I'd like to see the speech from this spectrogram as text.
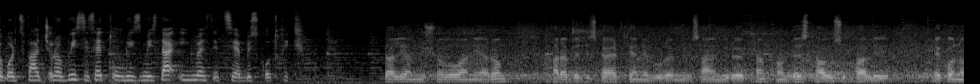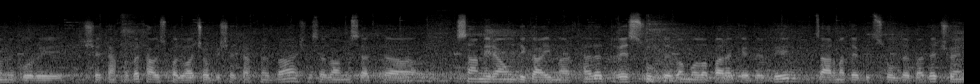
როგორც ვაჭრობის, ისე ტურიზმის და და ინვესტიციების კუთხით. ძალიან მნიშვნელოვანია, რომ არაბეთის გაერთიანებული საამიროებთან კონდეს თავისუფალი ეკონომიკური შეთანხმება, თავისუფალი ვაჭრობის შეთანხმება, შესაბამისად სამი რაუნდი გამართა და დღეს სრულდება მოლაპარაკებები, წარმატებით სრულდება და ჩვენ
